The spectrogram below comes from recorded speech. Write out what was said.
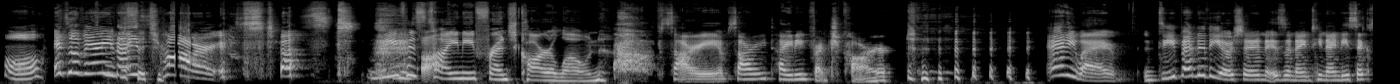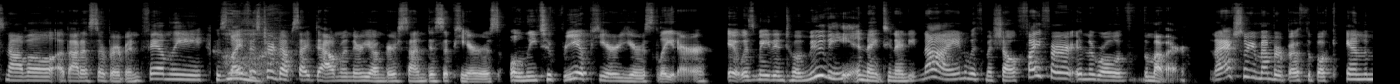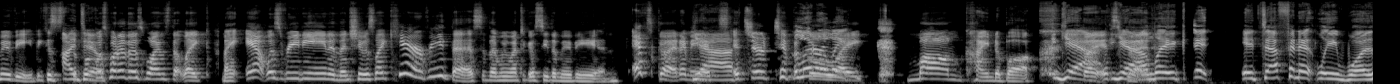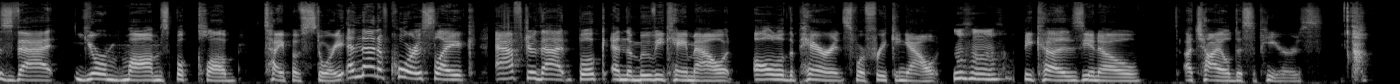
Aw. It's a very Leave nice car. It's just leave his tiny french car alone I'm sorry. I'm sorry, tiny French car. anyway, Deep End of the Ocean is a 1996 novel about a suburban family whose life is turned upside down when their younger son disappears, only to reappear years later. It was made into a movie in 1999 with Michelle Pfeiffer in the role of the mother. And I actually remember both the book and the movie because the I book do. was one of those ones that like my aunt was reading and then she was like, "Here, read this." And then we went to go see the movie and it's good. I mean, Yeah. it's it's your typical Literally- like mom kind of book. Yeah, yeah, good. like it. It definitely was that your mom's book club type of story, and then of course, like after that book and the movie came out, all of the parents were freaking out Mm-hmm. because you know a child disappears.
